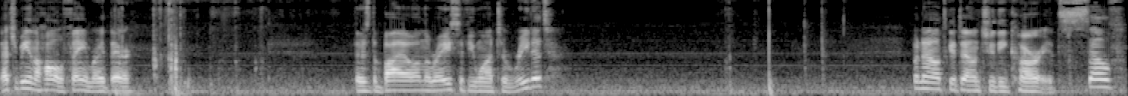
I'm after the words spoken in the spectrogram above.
That should be in the Hall of Fame right there. There's the bio on the race if you want to read it. But now let's get down to the car itself.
